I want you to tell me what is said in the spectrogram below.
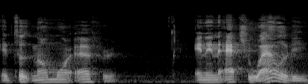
It took no more effort. And in actuality,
